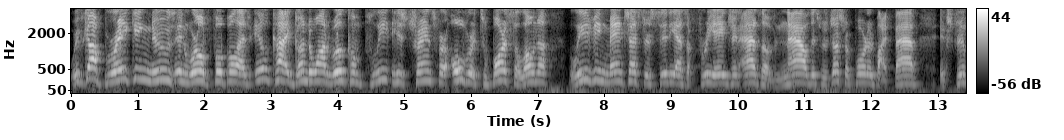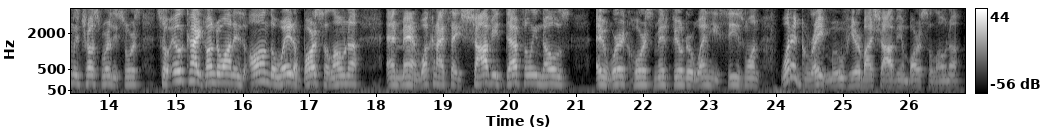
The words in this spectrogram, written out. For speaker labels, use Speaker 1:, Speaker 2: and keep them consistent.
Speaker 1: We've got breaking news in world football as Ilkay Gundogan will complete his transfer over to Barcelona, leaving Manchester City as a free agent as of now. This was just reported by Fab, extremely trustworthy source. So Ilkay Gundogan is on the way to Barcelona, and man, what can I say? Xavi definitely knows a workhorse midfielder when he sees one. What a great move here by Xavi in Barcelona.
